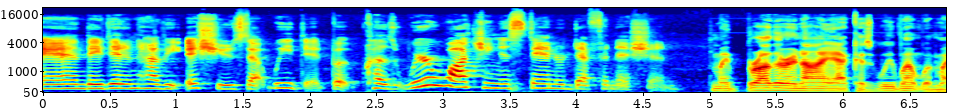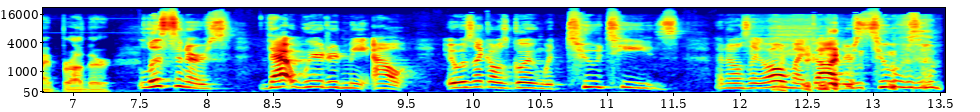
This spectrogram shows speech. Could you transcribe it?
and they didn't have the issues that we did. But because we're watching in standard definition, my brother and I because we went with my brother listeners, that weirded me out. It was like I was going with two T's. And I was like, oh my God, there's two of them.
